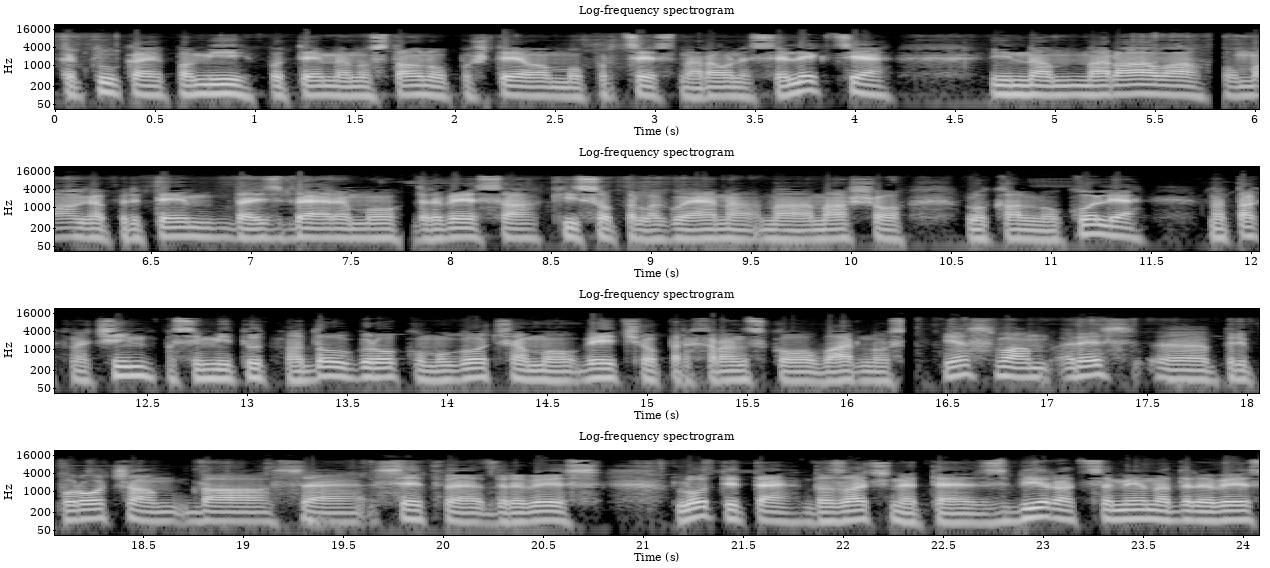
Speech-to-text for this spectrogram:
ker tukaj pa mi potem enostavno upoštevamo proces naravne selekcije in nam narava pomaga pri tem, da izberemo drevesa, ki so prilagojena na našo lokalno okolje. Na tak način pa si mi tudi na dolg rok omogočamo večjo prehransko varnost. Jaz vam res eh, priporočam, da se setve dreves lotite, da začnete zbirati semena dreves,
